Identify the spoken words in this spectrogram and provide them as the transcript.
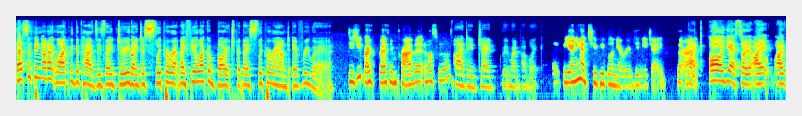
that's the thing I don't like with the pads is they do they just slip around. They feel like a boat, but they slip around everywhere. Did you both birth in private hospitals? I did. Jade went public. But you only had two people in your room, didn't you, Jade? Is that right? Like, oh yeah. So I, I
